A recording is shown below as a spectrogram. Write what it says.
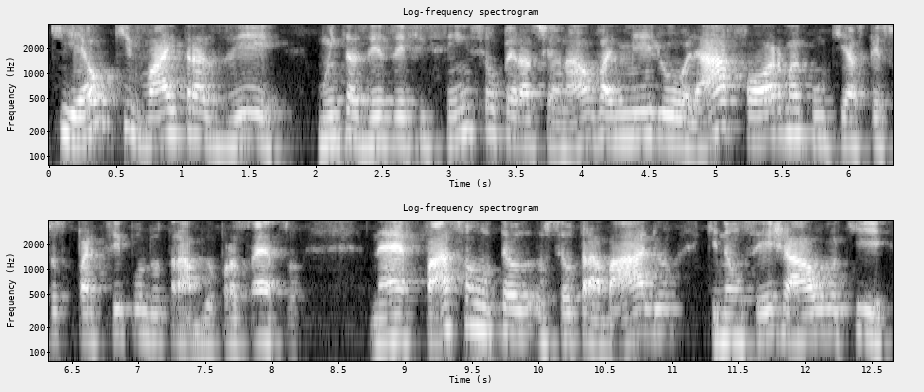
que é o que vai trazer muitas vezes eficiência operacional, vai melhorar a forma com que as pessoas que participam do, do processo né, façam o, teu, o seu trabalho, que não seja algo que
